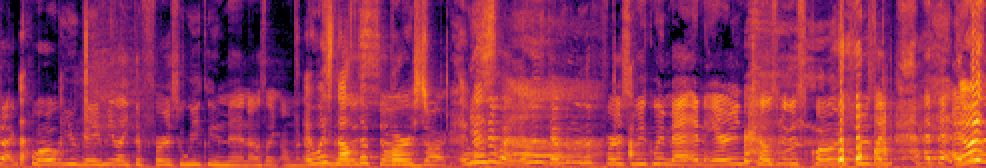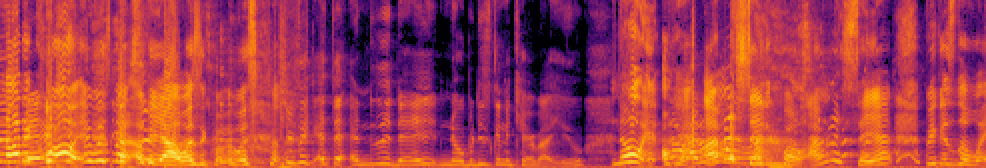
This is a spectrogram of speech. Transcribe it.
that uh, quote you gave me like the first week we met? And I was like, oh my god. It was not the so first- Dark. it yes, was- it was. It was definitely the first week we met, and Erin tells me this quote, and she was like, at the end It was not day, a quote. It was not. Okay, yeah, it was a quote. It was. A quote. She was like, at the end of the day, nobody's gonna care about you. No, it, okay. no, I'm gonna say the quote. I'm gonna say it because the way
